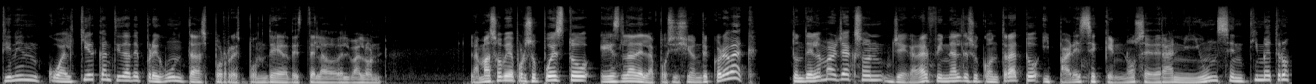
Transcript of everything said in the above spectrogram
tienen cualquier cantidad de preguntas por responder de este lado del balón. La más obvia, por supuesto, es la de la posición de coreback, donde Lamar Jackson llegará al final de su contrato y parece que no cederá ni un centímetro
